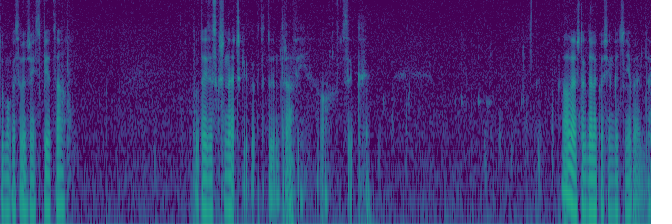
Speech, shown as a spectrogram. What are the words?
Tu mogę sobie wziąć z pieca. Tutaj ze skrzyneczki, tylko kto tu bym trafi. O, cyk. Ale aż tak daleko sięgać nie będę.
